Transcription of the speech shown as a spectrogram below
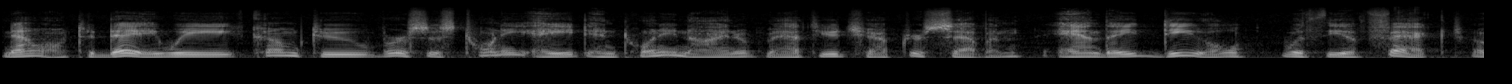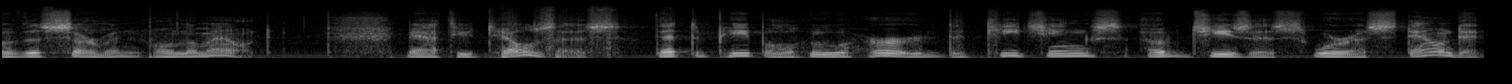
Now, today we come to verses 28 and 29 of Matthew chapter 7, and they deal with the effect of the Sermon on the Mount. Matthew tells us that the people who heard the teachings of Jesus were astounded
